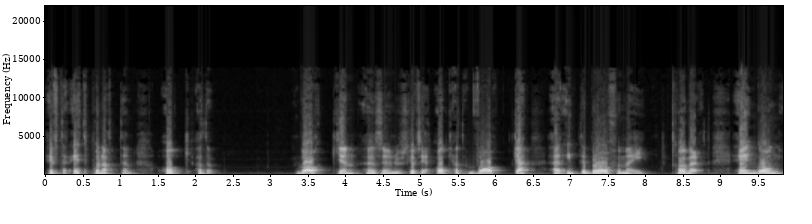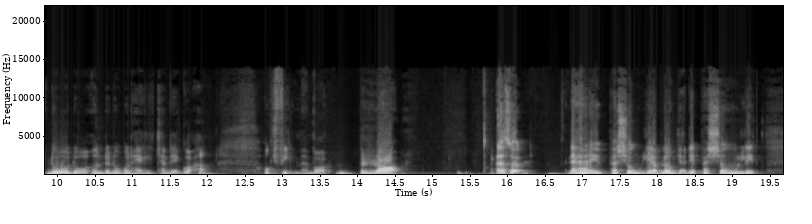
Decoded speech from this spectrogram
efter ett på natten och att vaken, alltså nu ska jag säga, och att vaka är inte bra för mig har jag märkt. En gång då och då under någon helg kan det gå an. Och filmen var bra. Alltså, det här är ju personliga bloggar. Det är personligt eh,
